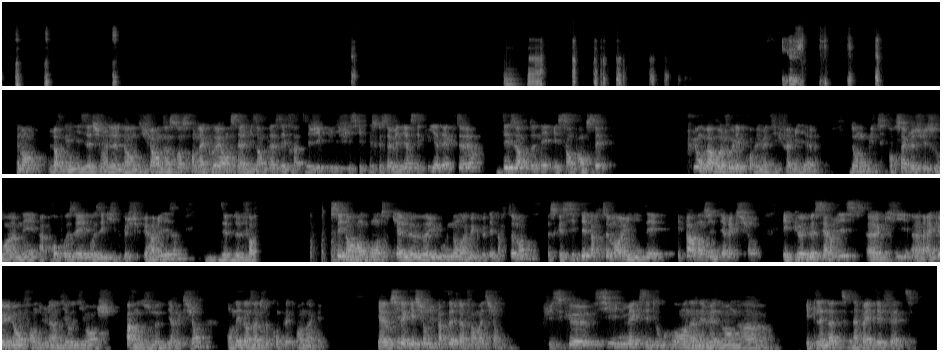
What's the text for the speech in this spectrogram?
et que l'organisation dans différentes instances rendre la cohérence et la mise en place des stratégies plus difficiles. Qu'est-ce que ça veut dire? C'est qu'il y a d'acteurs désordonnés et sans pensée, plus on va rejouer les problématiques familiales. Donc, c'est pour ça que je suis souvent amené à proposer aux équipes que je supervise de, forcer une rencontre, qu'elles le veuillent ou non, avec le département. Parce que si le département a une idée et part dans une direction et que le service euh, qui euh, accueille l'enfant du lundi au dimanche dans une autre direction, on est dans un truc complètement dingue. Il y a aussi la question du partage d'informations, puisque si une MEX est au courant d'un événement grave et que la note n'a pas été faite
